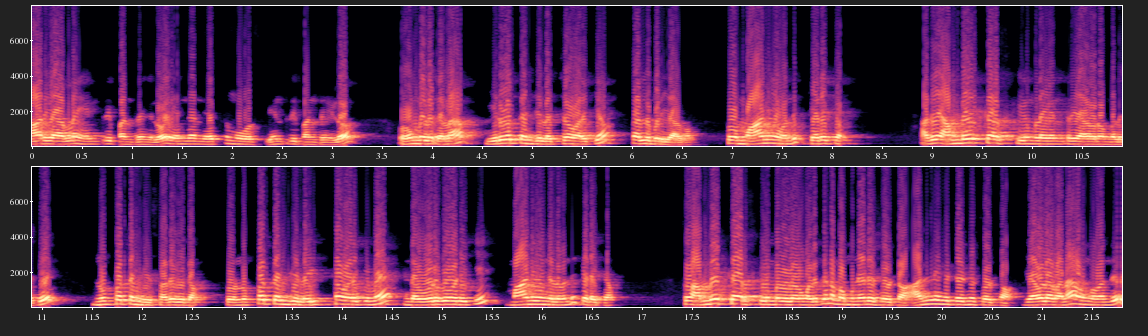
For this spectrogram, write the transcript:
யார் யாரெல்லாம் என்ட்ரி பண்றீங்களோ எந்தெந்த எத்து மூவர்ஸ் என்ட்ரி பண்றீங்களோ உங்களுக்கெல்லாம் இருபத்தஞ்சு லட்சம் வரைக்கும் தள்ளுபடி ஆகும் ஸோ மானியம் வந்து கிடைக்கும். அதே அம்பேத்கர் ஸ்கீம்ல என்ட்ரி ஆகிறவங்களுக்கு முப்பத்தஞ்சு சதவீதம். ஸோ முப்பத்தஞ்சு லட்சம் வரைக்குமே இந்த ஒரு கோடிக்கு மானியங்கள் வந்து கிடைக்கும். ஸோ அம்பேத்கர் ஸ்கீம்ல உள்ளவங்களுக்கு நம்ம முன்னாடியே சொல்லிட்டோம். அன்லிமிட்டட்னு சொல்லிட்டோம். எவ்வளவு வேணா அவங்க வந்து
